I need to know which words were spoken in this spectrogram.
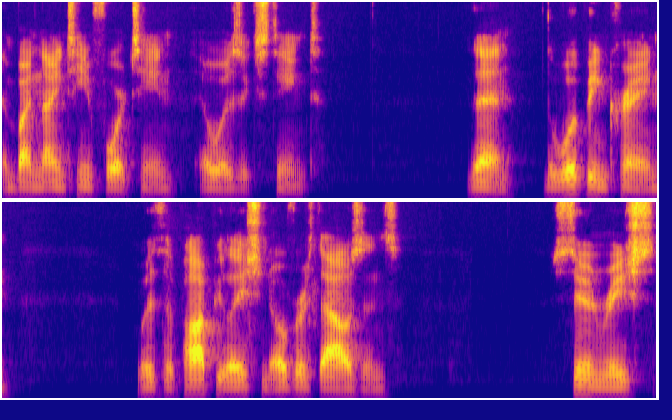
and by 1914, it was extinct. Then, the whooping crane with a population over thousands, soon reached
